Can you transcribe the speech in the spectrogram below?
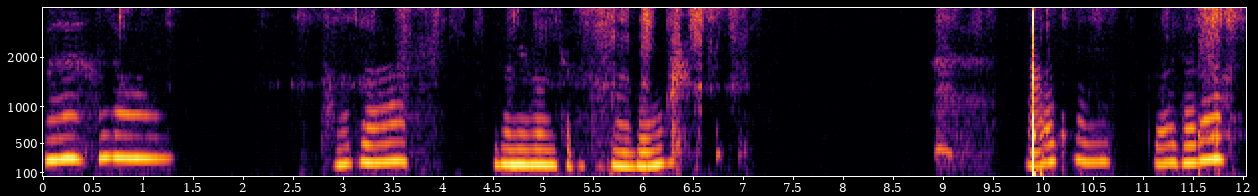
네, 안녕. 보자. 이런 제발 보지 말고. 알았어. 그래, 잘 가.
